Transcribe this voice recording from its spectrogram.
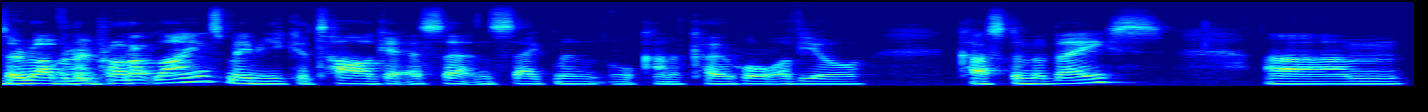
So rather than product lines, maybe you could target a certain segment or kind of cohort of your customer base. Um,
